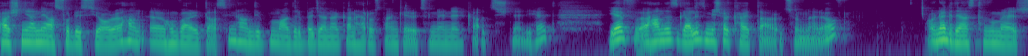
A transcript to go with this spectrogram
Փաշինյանի ասուլիսի օրը հունվարի 10-ին հանդիպում ադրբեջանական հերոստանգերությունների ներկայացուցիչների հետ եւ հանդես գալիս մի շարք հայտարարություններով օրինակ դրանց թվում էր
